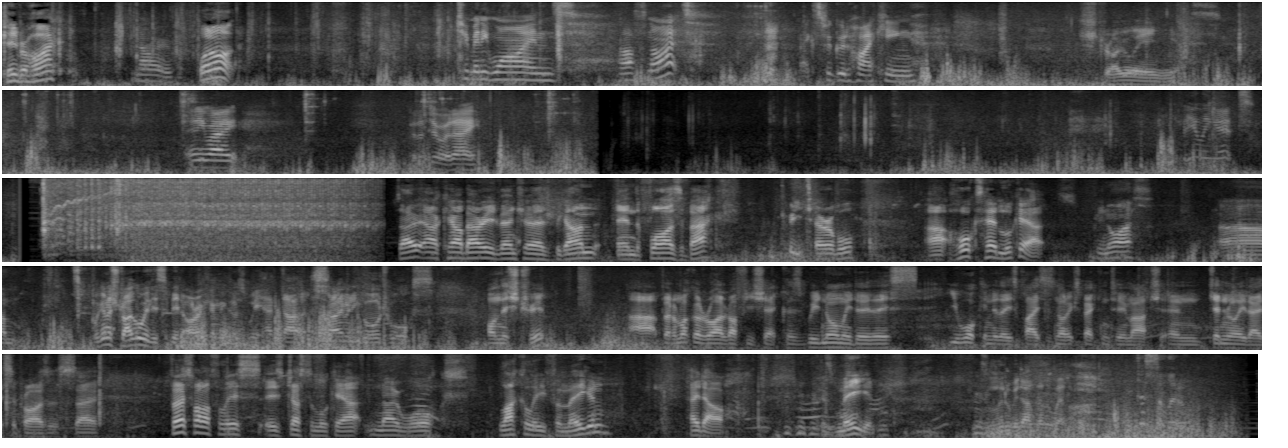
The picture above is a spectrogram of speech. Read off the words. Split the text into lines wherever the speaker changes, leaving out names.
Keen for a hike?
No.
Why not?
Too many wines last night. Makes for good hiking.
Struggling.
Anyway, gotta do it, eh? Feeling it.
So our Kalbarri adventure has begun and the flies are back. Pretty terrible. Uh, Hawks Head lookout. Pretty nice. Um, we're going to struggle with this a bit, I reckon, because we have done so many gorge walks on this trip. Uh, but I'm not going to write it off just yet because we normally do this. You walk into these places not expecting too much and generally they surprise us. So first one off the list is just a lookout, no walks. Luckily for Megan, hey doll. it's Megan is a little bit under the weather.
Just a little.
